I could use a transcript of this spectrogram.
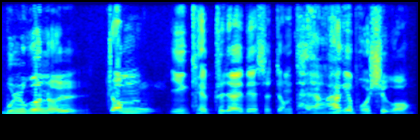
물건을 좀 이 갭 투자에 대해서 좀 다양하게 보시고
